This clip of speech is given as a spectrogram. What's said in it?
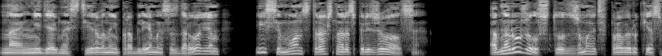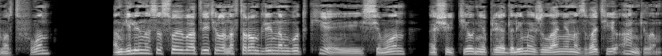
на недиагностированные проблемы со здоровьем, и Симон страшно распереживался. Обнаружил, что сжимает в правой руке смартфон. Ангелина Сысоева ответила на втором длинном гудке, и Симон ощутил непреодолимое желание назвать ее ангелом.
